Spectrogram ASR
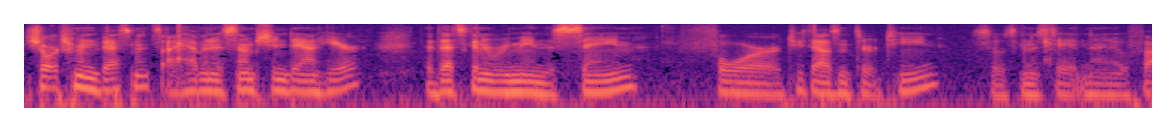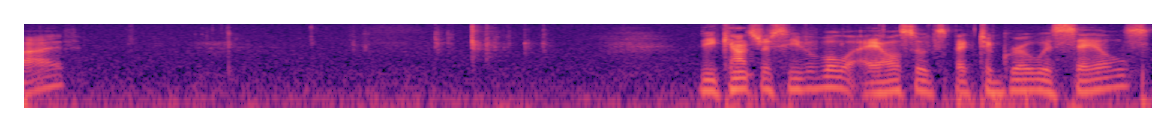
Short-term investments, I have an assumption down here that that's going to remain the same for 2013, so it's going to stay at 905. The accounts receivable I also expect to grow with sales.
